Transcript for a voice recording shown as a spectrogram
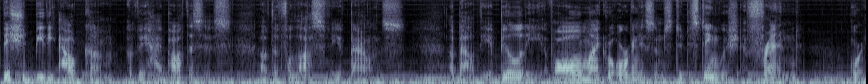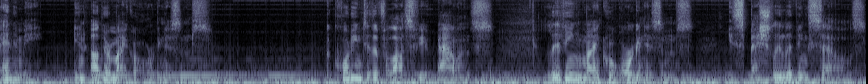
This should be the outcome of the hypothesis of the philosophy of balance about the ability of all microorganisms to distinguish a friend or enemy in other microorganisms. According to the philosophy of balance, living microorganisms, especially living cells,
